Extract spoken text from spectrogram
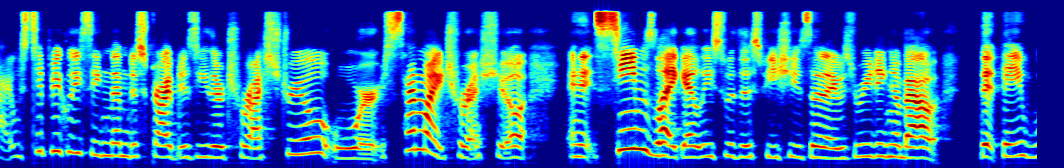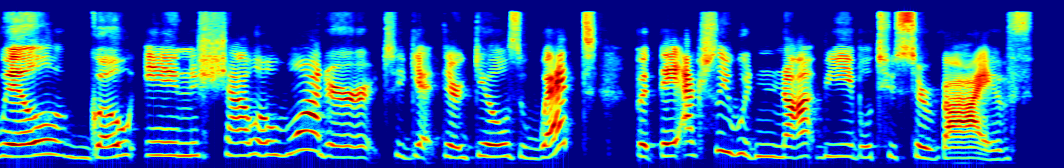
I was typically seeing them described as either terrestrial or semi terrestrial. And it seems like, at least with the species that I was reading about, that they will go in shallow water to get their gills wet, but they actually would not be able to survive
